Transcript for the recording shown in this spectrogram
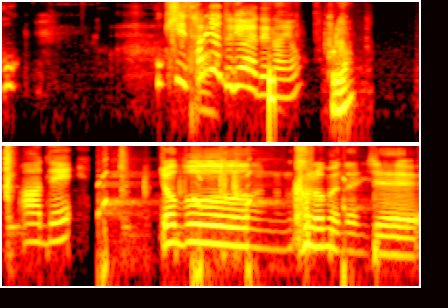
혹 혹시 살려드려야 되나요? 그래요? 아 네. 저분 그러면은 이제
